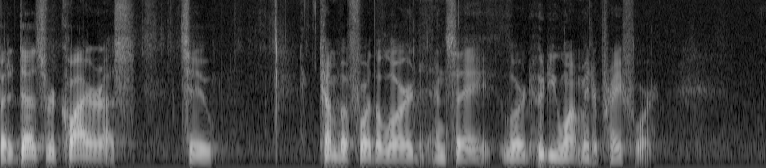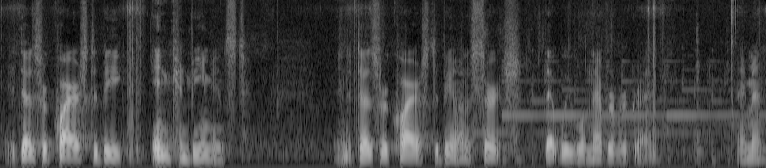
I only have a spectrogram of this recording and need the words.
But it does require us to come before the Lord and say, Lord, who do you want me to pray for? It does require us to be inconvenienced, and it does require us to be on a search that we will never regret. Amen.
